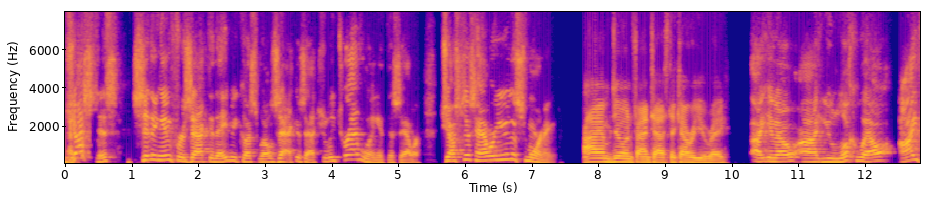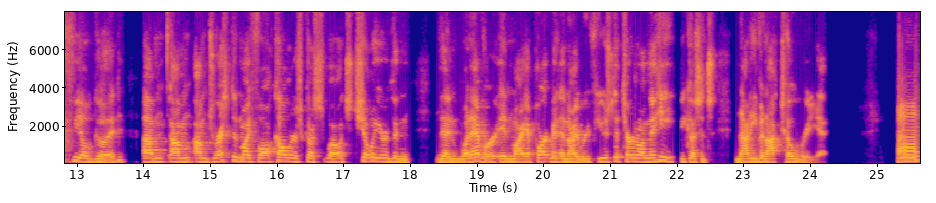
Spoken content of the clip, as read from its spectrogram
Justise, sitting in for Zach today because, well, Zach is actually traveling at this hour. Justise, how are you this morning? I am doing fantastic. How are you, Ray? Uh, you know, uh, you look well. I feel good. Um, I'm I'm dressed in my fall colors because well, it's chillier than than whatever in my apartment, and I refuse to turn on the heat because it's not even October yet. Uh,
